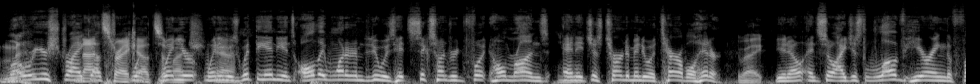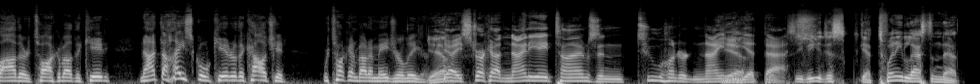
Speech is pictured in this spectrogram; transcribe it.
lower your strikeouts. Not strike when, out so when you're much. when he was with the Indians, all they wanted him to do was hit 600 foot home runs, and mm-hmm. it just turned him into a terrible hitter. Right. You know, and so I just love hearing the father talk about the kid, not the high school kid or the college kid. We're talking about a major leaguer. Yeah. Yeah, he struck out 98 times and 290 at bats. If he could just get 20 less than that, then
